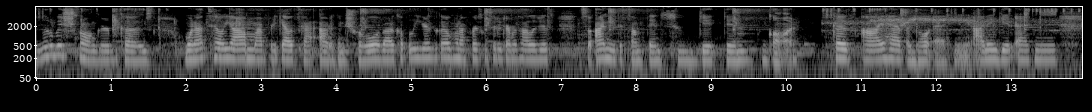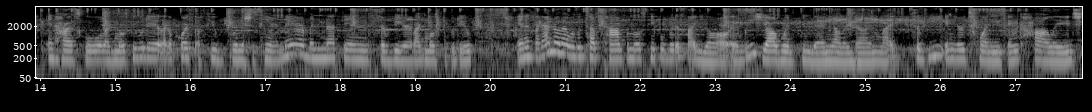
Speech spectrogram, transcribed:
a little bit stronger because when I tell y'all my breakouts got out of control about a couple of years ago when I first went to the dermatologist, so I needed something to get them gone because I have adult acne. I didn't get acne in high school like most people did. Like, of course, a few blemishes here and there, but nothing severe like most people do. And it's like, I know that was a tough time for most people, but it's like, y'all, at least y'all went through that and y'all are done. Like, to be in your 20s in college,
